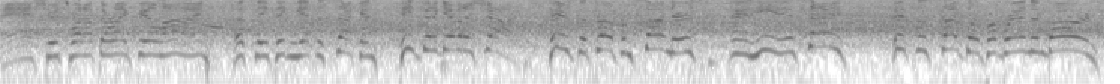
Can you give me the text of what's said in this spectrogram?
And shoots one up the right field line. Let's see if he can get to second. He's going to give it a shot. Here's the throw from Saunders, and he is safe. It's a cycle for Brandon Barnes.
